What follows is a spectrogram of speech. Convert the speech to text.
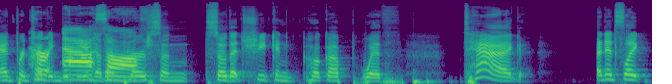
and pretending to be another off. person so that she can hook up with Tag. And it's like,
